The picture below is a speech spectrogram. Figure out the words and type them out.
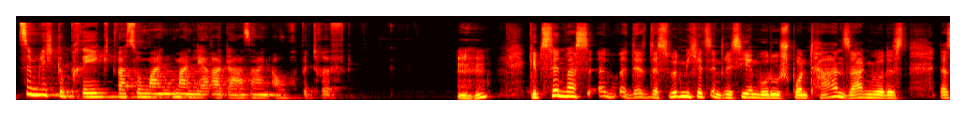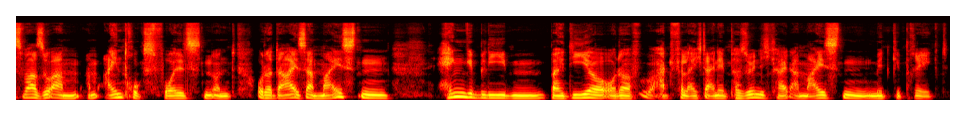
ziemlich geprägt, was so mein, mein Lehrerdasein auch betrifft. Mhm. Gibt's denn was, äh, das das würde mich jetzt interessieren, wo du spontan sagen würdest, das war so am am eindrucksvollsten und oder da ist am meisten hängen geblieben bei dir oder hat vielleicht deine Persönlichkeit am meisten mitgeprägt?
